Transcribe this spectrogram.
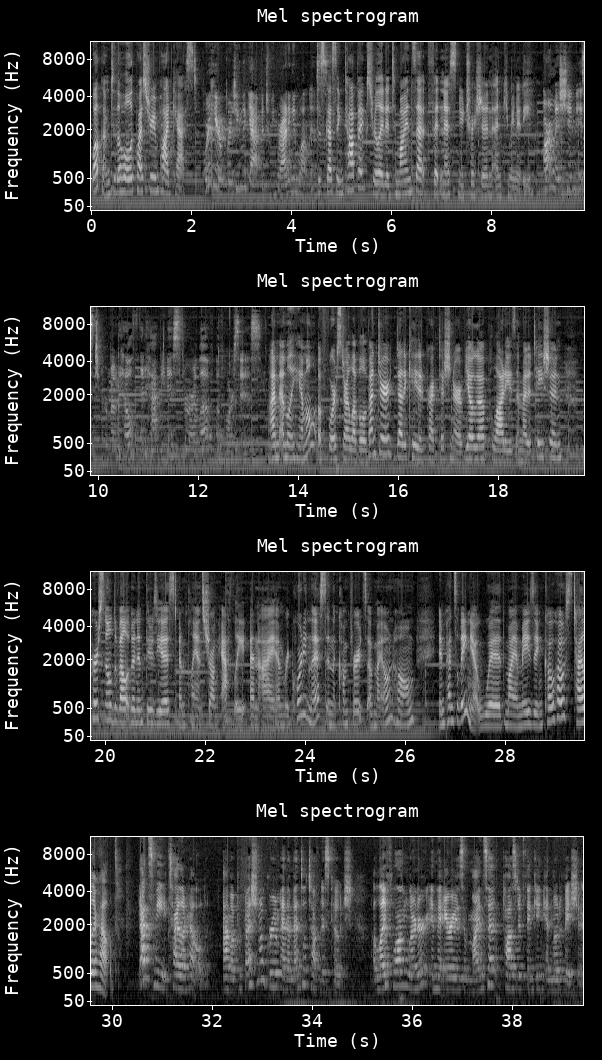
Welcome to the Whole Equestrian Podcast, We're here bridging the gap between riding and wellness. discussing topics related to mindset, fitness, nutrition, and community. Our mission is to promote health and happiness through our love of horses. I'm Emily Hamill, a four star level eventer, dedicated practitioner of yoga, Pilates, and meditation, personal development enthusiast, and plant strong athlete. And I am recording this in the comforts of my own home in Pennsylvania with my amazing co host, Tyler Held. That's me, Tyler Held. I'm a professional groom and a mental toughness coach, a lifelong learner in the areas of mindset, positive thinking, and motivation.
